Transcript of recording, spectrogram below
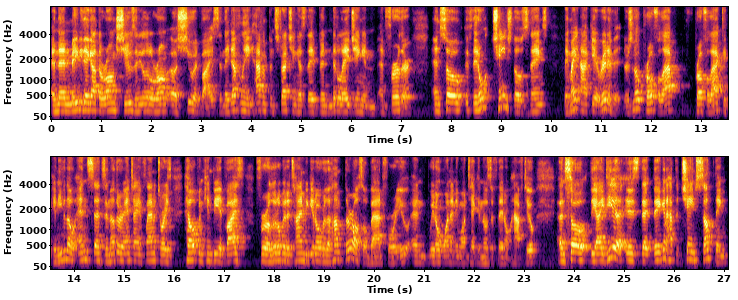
and then maybe they got the wrong shoes and need a little wrong uh, shoe advice and they definitely haven't been stretching as they've been middle aging and, and further and so if they don't change those things they might not get rid of it there's no prophylactic prophylactic. And even though NSAIDs and other anti-inflammatories help and can be advised for a little bit of time to get over the hump they're also bad for you. And we don't want anyone taking those if they don't have to. And so the idea is that they're going to have to change something.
